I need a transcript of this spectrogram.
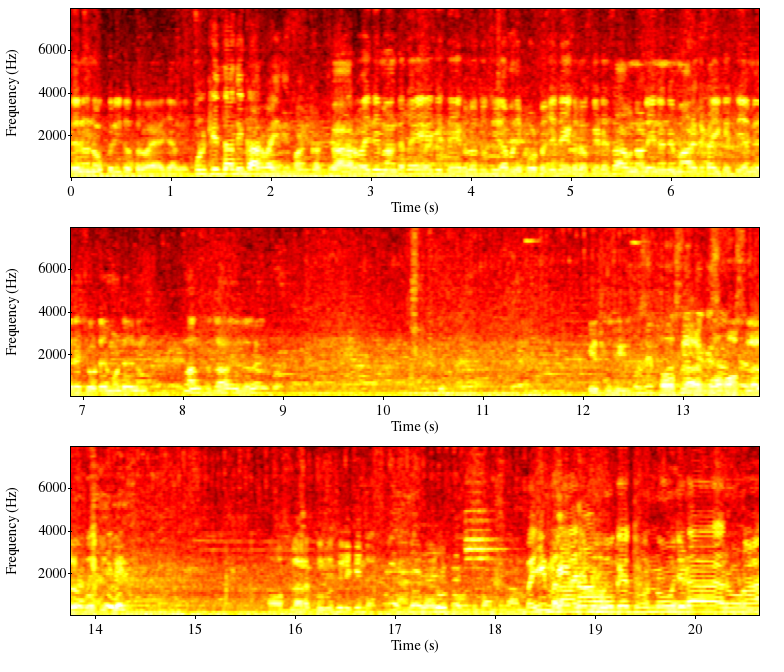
ਤੇ ਇਹਨੂੰ ਨੌਕਰੀ ਤੋਂ ਤੁਰਵਾਇਆ ਜਾਵੇ। ਹੁਣ ਕਿੱਦਾਂ ਦੀ ਕਾਰਵਾਈ ਦੀ ਮੰਗ ਕਰਦੇ ਹੋ? ਕਾਰਵਾਈ ਦੀ ਮੰਗ ਤਾਂ ਇਹ ਹੈ ਜੀ ਦੇਖ ਲਓ ਤੁਸੀਂ ਆਪਣੀ ਫੋਟੋ 'ਚ ਦੇਖ ਲਓ ਕਿਹੜੇ ਹਿਸਾਬ ਨਾਲ ਇਹਨਾਂ ਨੇ ਮਾਰ ਕਟਾਈ ਕੀਤੀ ਹੈ ਮੇਰੇ ਛੋਟੇ ਮੁੰਡੇ ਨੂੰ। ਸੰਤ ਨਾਲ ਇਹਦੇ ਨਾਲ ਕਿ ਤੁਸੀਂ ਹੌਸਲਾ ਰੱਖੋ ਹੌਸਲਾ ਰੱਖੋ ਤੁਸੀਂ। ਹੌਸਲਾ ਰੱਖੋ ਤੁਸੀਂ ਲੇਕਿਨ ਭਾਈ ਮੁਲਾਜ਼ਮ ਹੋ ਕੇ ਤੁਹਾਨੂੰ ਜਿਹੜਾ ਰੋਣਾ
